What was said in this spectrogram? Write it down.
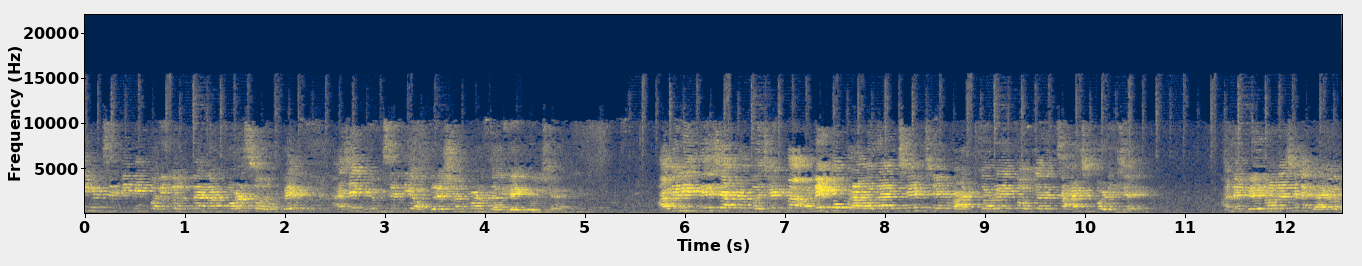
ગિફ્ટ સિટીની પરિકલ્પનાના ફળ સ્વરૂપે આજે ગિફ્ટ સિટી અપગ્રેડેશન પણ થઈ રહ્યું છે. આવી રીતે જ આપણા બજેટમાં અનેકો પ્રાવધાન છે. જે વાત કરીએ તો અત્યારે ચાંચ પડી જાય. અને બહેનોને છે ને ગાયો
